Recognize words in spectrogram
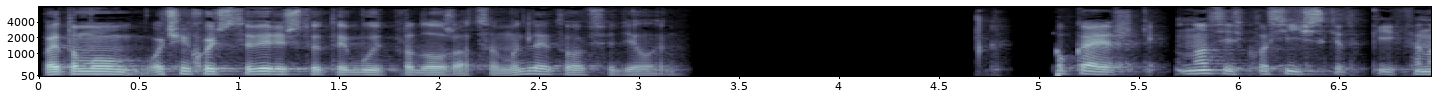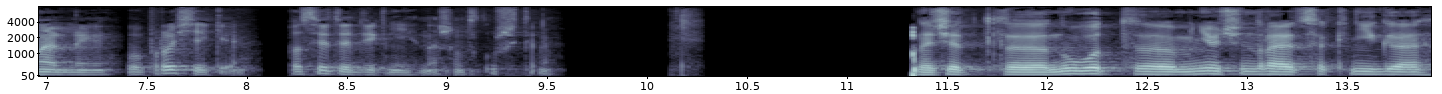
Поэтому очень хочется верить, что это и будет продолжаться. Мы для этого все делаем. Букаюшки. У нас есть классические такие финальные вопросики. Посоветуй две книги нашим слушателям. Значит, э, ну вот э, мне очень нравится книга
